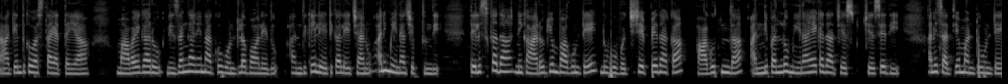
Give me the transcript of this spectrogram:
నాకెందుకు వస్తాయి అత్తయ్య? మావయ్య గారు నిజంగానే నాకు ఒంట్లో బాగలేదు అందుకే లేటుగా లేచాను అని మీనా చెప్తుంది. తెలుసు కదా నీకు ఆరోగ్యం బాగుంటే నువ్వు వచ్చి చెప్పేదాకా ఆగుతుందా? అన్ని పనులు మీనాయే కదా చేసేది? అని సత్యం అంటూ ఉంటే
